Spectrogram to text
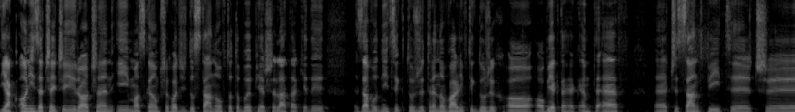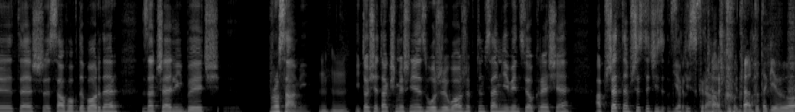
Jak oni zaczęli, czyli Rochen i Maskę przechodzić do Stanów, to to były pierwsze lata, kiedy zawodnicy, którzy trenowali w tych dużych obiektach jak MTF, e, czy Sandpit, e, czy też South of the Border, zaczęli być prosami. Mhm. I to się tak śmiesznie złożyło, że w tym samym mniej więcej okresie, a przedtem wszyscy ci... z- Jaki skrap. Tak, to takie było.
